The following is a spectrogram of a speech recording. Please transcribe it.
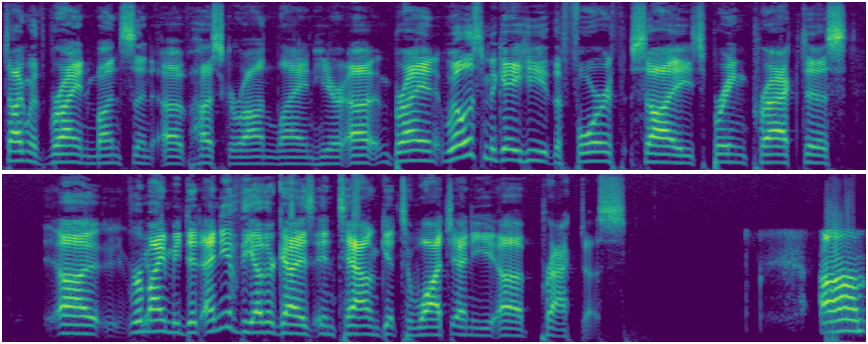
Talking with Bryan Munson of Husker Online here. Uh, Bryan, Willis McGahee the fourth saw a spring practice. Uh, remind me, did any of the other guys in town get to watch any uh, practice? Um,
